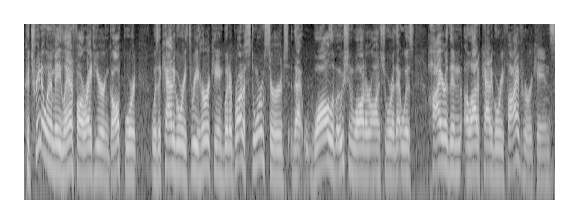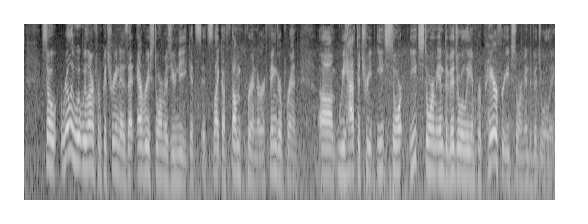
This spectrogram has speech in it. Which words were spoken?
Katrina, when it made landfall right here in Gulfport, was a category three hurricane, but it brought a storm surge, that wall of ocean water onshore that was higher than a lot of category five hurricanes. So really what we learned from Katrina is that every storm is unique. It's, it's like a thumbprint or a fingerprint um, we have to treat each, stor each storm individually and prepare for each storm individually.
